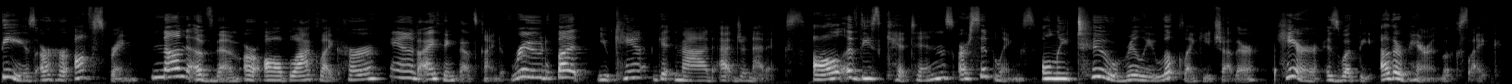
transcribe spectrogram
These are her offspring. None of them are all black like her, and I think that's kind of rude, but you can't get mad at genetics. All of these kittens are siblings. Only two really look like each other. Here is what the other parent looks like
